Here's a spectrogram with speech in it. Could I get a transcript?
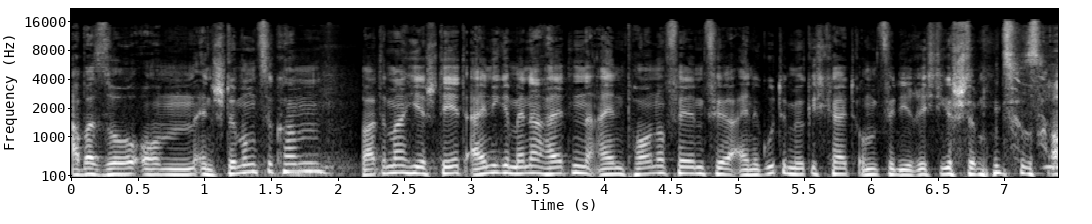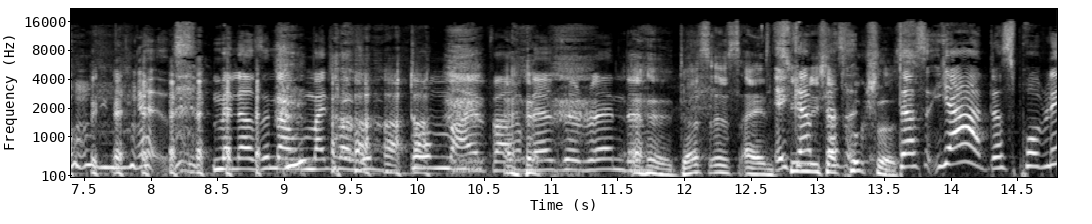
Aber so, um in Stimmung zu kommen, warte mal, hier steht, einige Männer halten einen Pornofilm für eine gute Möglichkeit, um für die richtige Stimmung zu sorgen. Männer sind auch manchmal so dumm einfach, ne? so random. Das ist ein Ich glaub, ziemlicher das, Trugschluss. das, ja, das Problem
